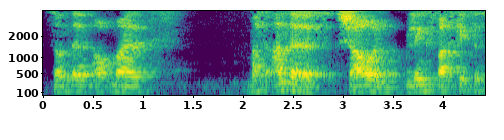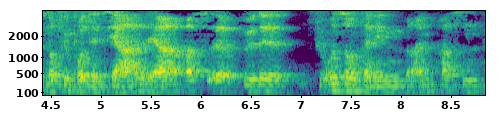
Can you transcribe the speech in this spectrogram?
sondern auch mal was anderes schauen. Links, was gibt es noch für Potenzial? Ja? Was äh, würde für unser Unternehmen reinpassen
